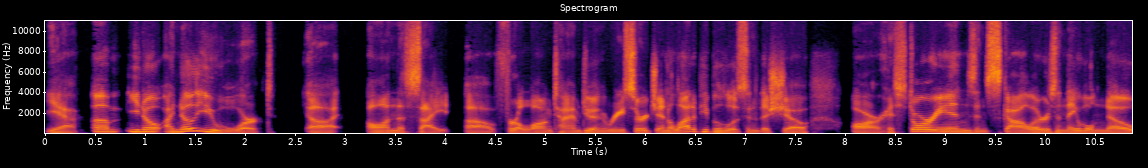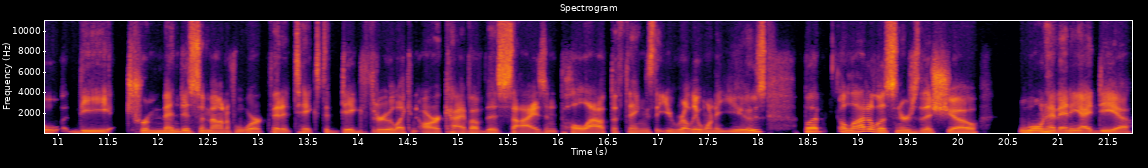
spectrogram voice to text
Yeah. Um, you know, I know that you worked uh on the site uh for a long time doing research, and a lot of people who listen to this show are historians and scholars, and they will know the tremendous amount of work that it takes to dig through like an archive of this size and pull out the things that you really want to use. But a lot of listeners of this show won't have any idea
